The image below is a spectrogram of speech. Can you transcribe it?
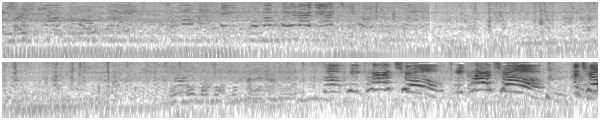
So Pikachu, Pikachu, Pikachu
